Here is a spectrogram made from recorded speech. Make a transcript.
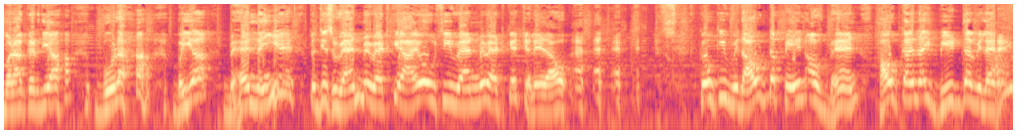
मना कर दिया। बोला, भैया, बहन नहीं है तो जिस वैन में बैठ के आए हो, उसी वैन में बैठ के चले जाओ। क्योंकि without the pain of bahan how can I beat the villain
